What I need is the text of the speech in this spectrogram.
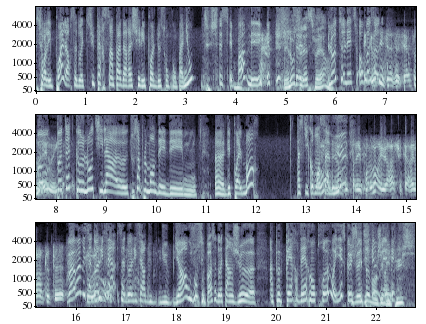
sur les poils. Alors ça doit être super sympa d'arracher les poils de son compagnon. je sais pas, mais Et l'autre se laisse faire. l'autre se laisse. Oh, bah, l'autre, ça- il se laisse faire, tout Bon, à fait, oui. peut-être que l'autre il a euh, tout simplement des des euh, des poils morts parce qu'il commence Ah à non, c'est pas morts, il arrache carrément toute. euh, Bah ouais, mais ça doit lui faire, ça doit lui faire du, du bien, ou je sais pas, ça doit être un jeu euh, un peu pervers entre eux, vous voyez ce que je veux dire manger mais- des puces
